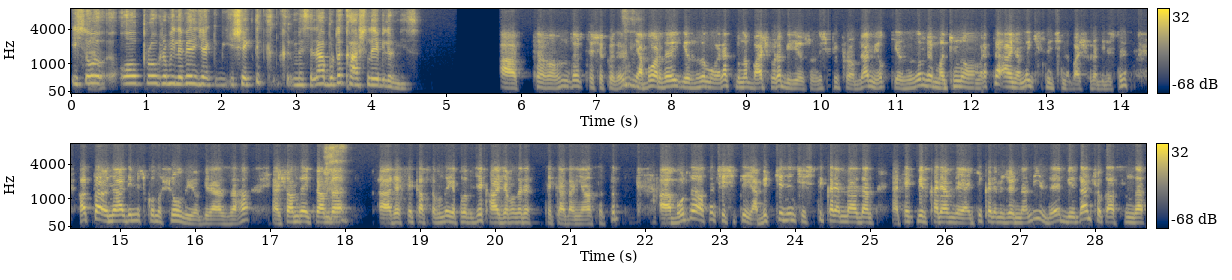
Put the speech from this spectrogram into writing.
İşte Hı o o programıyla verecek şekli mesela burada karşılayabilir miyiz? Aa, tamamdır. Teşekkür ederim. Ya bu arada yazılım olarak buna başvurabiliyorsunuz. Hiçbir problem yok. Yazılım ve makine olarak da aynı anda ikisinin içinde başvurabilirsiniz. Hatta önerdiğimiz konu şu oluyor biraz daha. Yani şu anda ekranda destek kapsamında yapılabilecek harcamaları tekrardan yansıttım. Aa, Burada aslında çeşitli, ya bütçenin çeşitli kalemlerden, yani tek bir kalem veya iki kalem üzerinden değil de birden çok aslında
